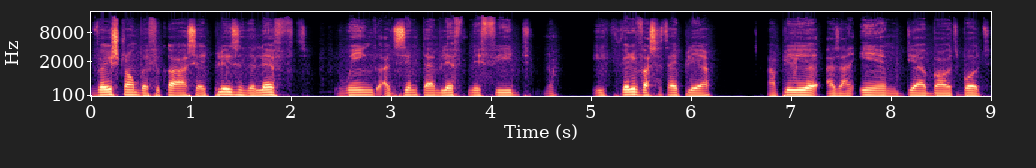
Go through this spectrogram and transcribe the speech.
Very strong Benfica asset. Plays in the left wing at the same time left midfield. You know, very versatile player. Can play as an AM thereabout, but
